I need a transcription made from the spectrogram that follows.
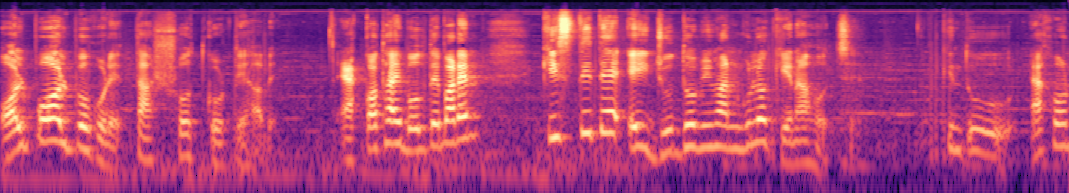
অল্প অল্প করে তা শোধ করতে হবে। এক কথায় বলতে পারেন, কিস্তিতে এই যুদ্ধ বিমানগুলো কেনা হচ্ছে। কিন্তু এখন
